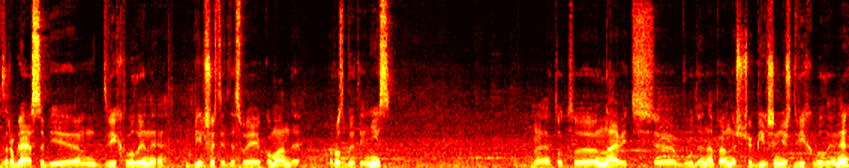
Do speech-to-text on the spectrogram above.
Заробляє собі дві хвилини більшості для своєї команди. Розбитий ніс. Е, Тут е, навіть е, буде, напевно, що більше, ніж дві хвилини.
